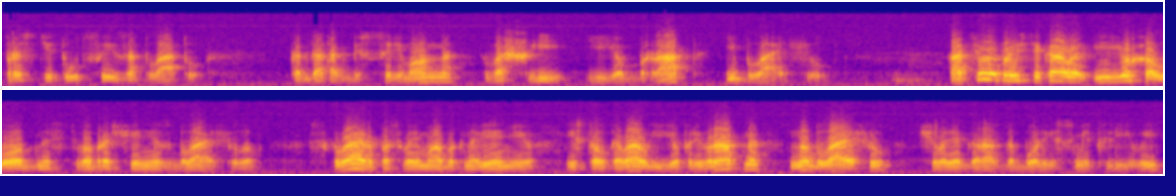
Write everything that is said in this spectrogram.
проституции за плату, когда так бесцеремонно вошли ее брат и Блайфилл. Отсюда проистекала и ее холодность в обращении с Блайфиллом. Сквайр по своему обыкновению истолковал ее превратно, но Блайфилл, человек гораздо более сметливый,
